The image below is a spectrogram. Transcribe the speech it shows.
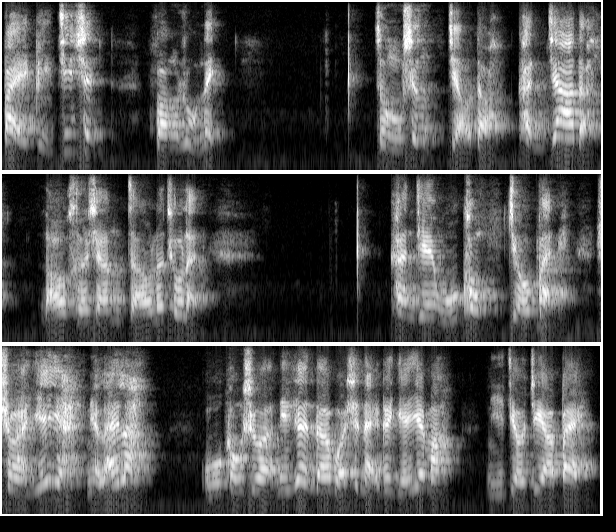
拜毕金身，方入内。众生叫道：“看家的老和尚走了出来，看见悟空就拜，说：‘爷爷，你来了。’悟空说：“你认得我是哪个爷爷吗？你就这样拜。”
